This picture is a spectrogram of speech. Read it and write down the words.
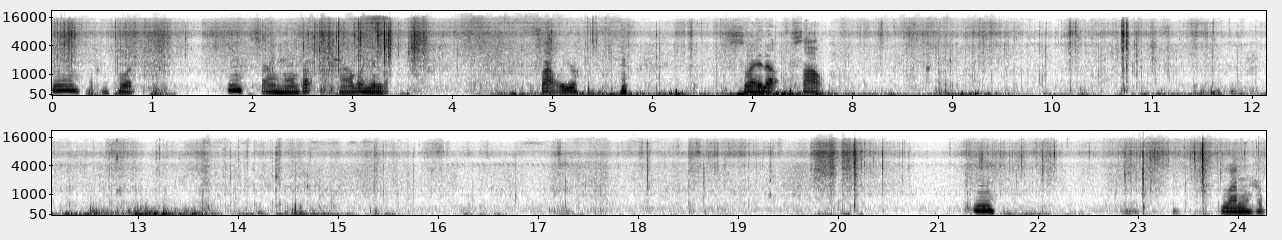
อืมขอโทษ สร้างหอมเพราะหาบ่เห็นเศร้าอยู่ สวยแล้วเศร้าอืมลันครับ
